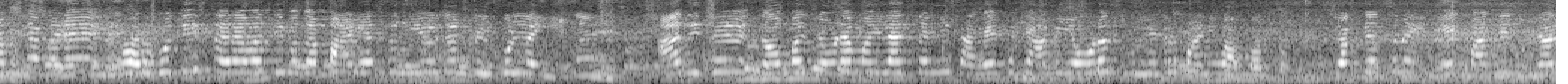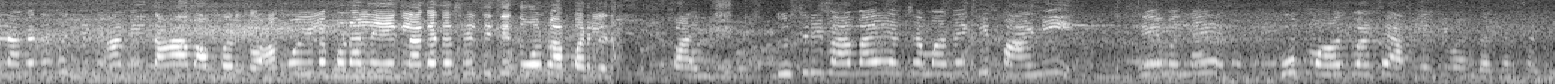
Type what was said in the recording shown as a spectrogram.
आमच्याकडे घरगुती स्तरावरती बघा पाण्याचं नियोजन बिलकुल नाहीये. आज इथे जवळपास जेवढ्या महिला आहेत त्यांनी सांगायचं की आम्ही एवढंच लिटर पाणी वापरतो. शक्यच नाही. एक बाटली धुण्याला लागत असेल तिथे आम्ही दहा वापरतो. आंघोळीला कोणाला एक लागत असेल तिथे दोन वापरले पाहिजे. दुसरी बाब आहे याच्यामध्ये की पाणी हे म्हणजे खूप महत्वाचं आहे आपल्या जीवन जगण्यासाठी.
